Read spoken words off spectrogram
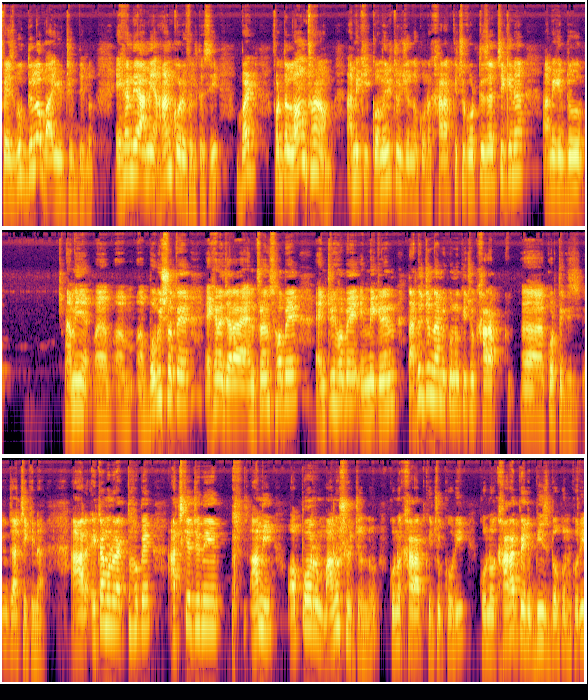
ফেসবুক দিল বা ইউটিউব দিল। এখান দিয়ে আমি আর্ন করে ফেলতেছি but for the long term আমি কি কমিউনিটির জন্য কোনো খারাপ কিছু করতে যাচ্ছি কিনা, আমি কিন্তু আমি ভবিষ্যতে এখানে যারা এন্ট্রান্স হবে এন্ট্রি হবে ইমিগ্রেন্ট তাদের জন্য আমি কোনো কিছু খারাপ করতে যাচ্ছি কিনা। আর এটা মনে রাখতে হবে আজকে যদি আমি অপর মানুষের জন্য কোনো খারাপ কিছু করি, কোনো খারাপের বীজ বপন করি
